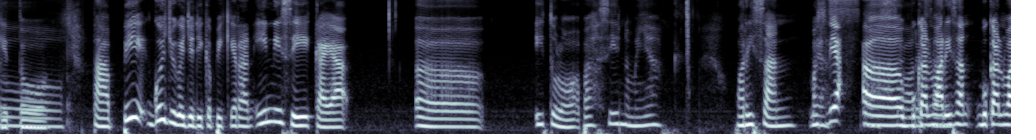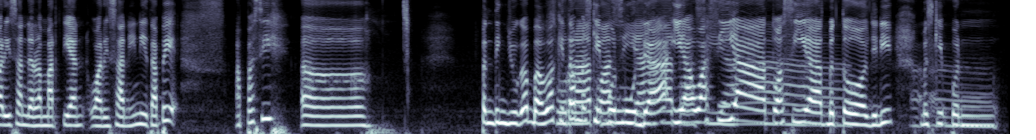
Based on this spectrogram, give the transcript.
gitu. tapi gue juga jadi kepikiran ini sih kayak eh itu loh apa sih namanya warisan maksudnya Yes, yes, eh, bukan warisan. warisan bukan warisan dalam artian warisan ini tapi apa sih eh penting juga bahwa kita Surat meskipun wasiat, muda ya wasiat wasiat. wasiat betul jadi meskipun ya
